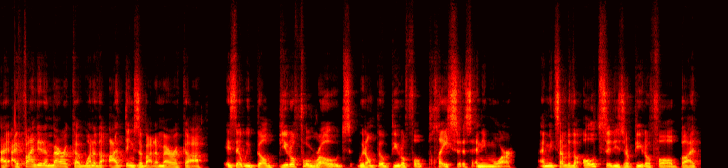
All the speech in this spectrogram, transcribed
I, I, find in america one of the odd things about america is that we build beautiful roads we don't build beautiful places anymore i mean some of the old cities are beautiful but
